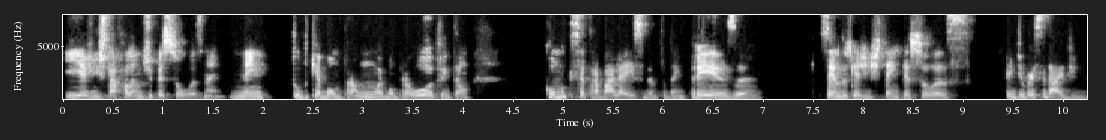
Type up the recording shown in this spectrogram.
e a gente está falando de pessoas, né? Nem tudo que é bom para um é bom para outro. Então, como que você trabalha isso dentro da empresa? Sendo que a gente tem pessoas, tem diversidade, né?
